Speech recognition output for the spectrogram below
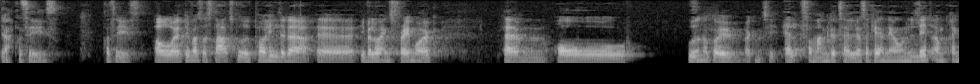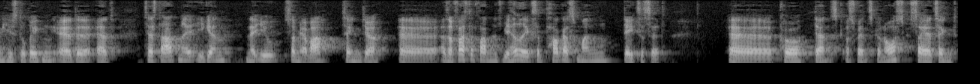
ja. Præcis. Præcis. Og øh, det var så startskuddet på hele det der øh, evalueringsframework. Um, og uden at gå i, hvad kan man sige, alt for mange detaljer, så kan jeg nævne lidt omkring historikken, at, øh, at til at starte med igen, naiv som jeg var, tænkte jeg, øh, altså først og fremmest, vi havde ikke så pokkers mange datasæt øh, på dansk og svensk og norsk, så jeg tænkte,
